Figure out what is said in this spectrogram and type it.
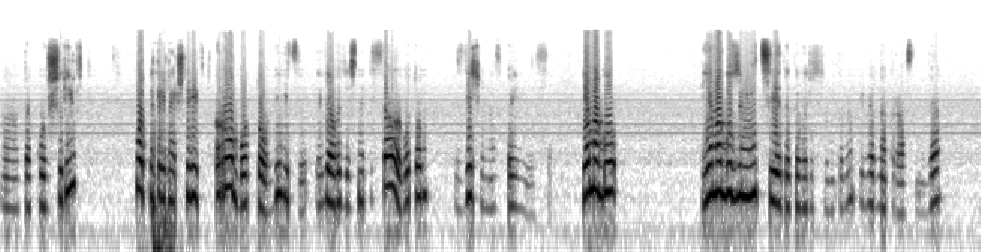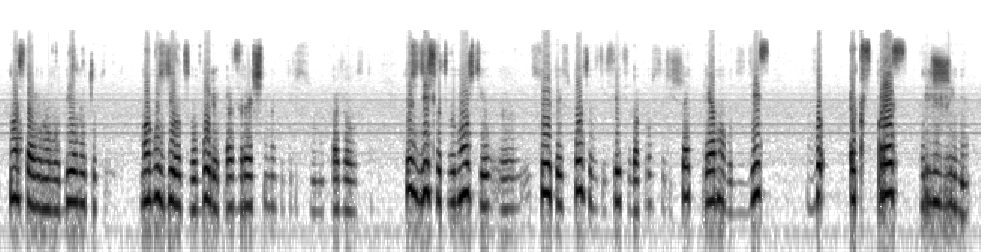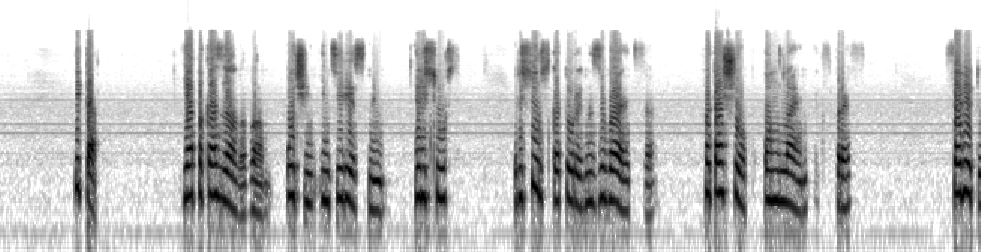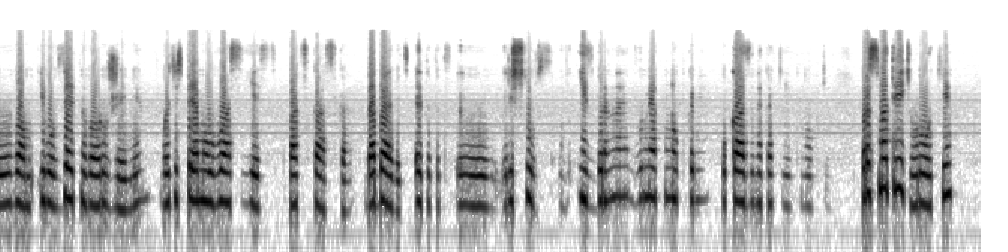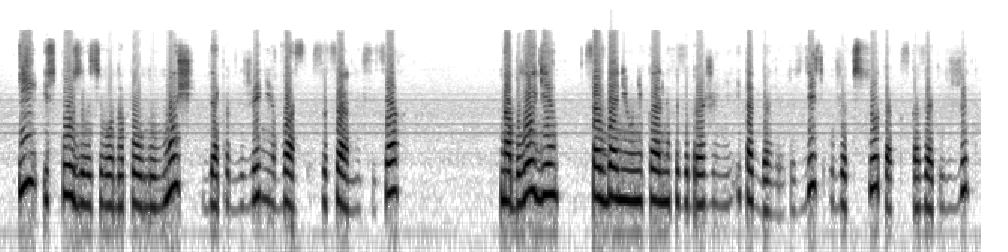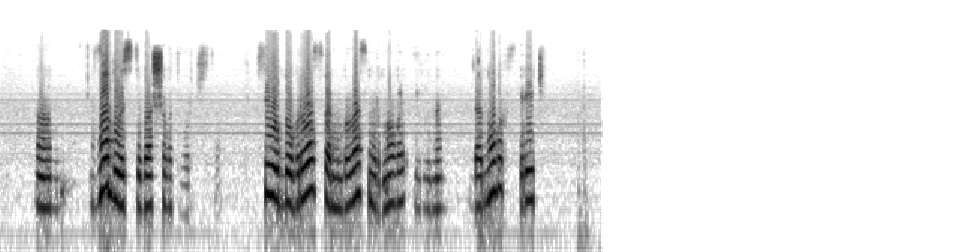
э, такой шрифт. Вот, например, шрифт Робото, видите, я вот здесь написала, вот он здесь у нас появился. Я могу, я могу заменить цвет этого рисунка, например, на красный, да, мы оставим его белый тут. Могу сделать его более прозрачным, этот рисунок, пожалуйста. То есть здесь вот вы можете э, все это использовать и все эти вопросы решать прямо вот здесь в экспресс-режиме. Итак, я показала вам очень интересный ресурс. Ресурс, который называется Photoshop Online Express. Советую вам его взять на вооружение. Вот здесь прямо у вас есть подсказка добавить этот э, ресурс в избранное двумя кнопками, указаны какие кнопки, просмотреть уроки и использовать его на полную мощь для продвижения вас в социальных сетях, на блоге, создания уникальных изображений и так далее. То есть здесь уже все, так сказать, лежит э, в области вашего творчества. Всего доброго, с вами была Смирнова Ирина. До новых встреч!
